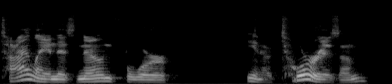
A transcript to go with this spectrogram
Thailand is known for you know tourism.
